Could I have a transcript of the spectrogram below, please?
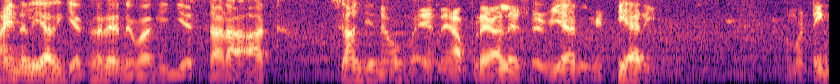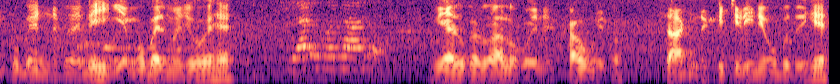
ફાઇનલી આવી ગયા ઘરે ને વાગી ગયા સાડા આઠ. સાંજને ઉભાઈ અને આપણે હાલે છે વિયારુની તૈયારી. આમાં ટિંકુબેન ને બધા બેસી ગયા મોબાઈલમાં જોવે છે વિયારું કરવા હાલો કોઈને, ખાવું હોય તો. શાક ને ખીચડી ને એવું બધું છે.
